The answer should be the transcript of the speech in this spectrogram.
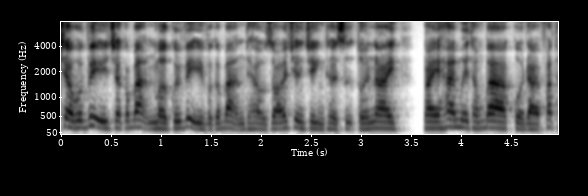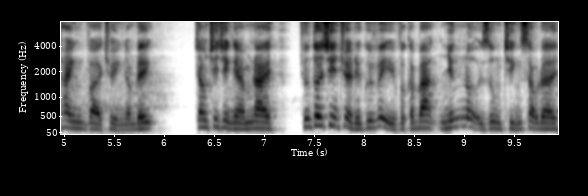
chào quý vị, chào các bạn. Mời quý vị và các bạn theo dõi chương trình Thời sự tối nay, ngày 20 tháng 3 của Đài Phát thanh và Truyền hình Nam Định. Trong chương trình ngày hôm nay, chúng tôi xin chuyển đến quý vị và các bạn những nội dung chính sau đây.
